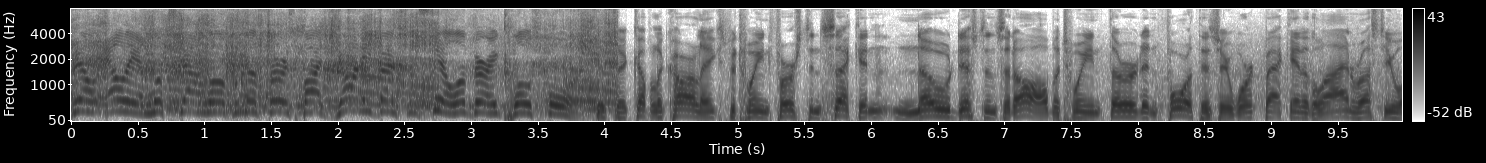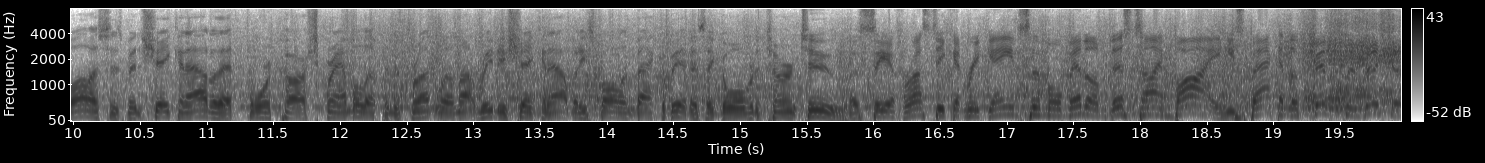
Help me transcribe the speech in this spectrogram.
Bill Elliott looks down low from the third spot. Johnny Benson still a very close fourth. Just a couple of car lengths between first and second. No distance at all between third and fourth as they work back into the line. Rusty Wallace has been shaken out of that four-car scramble up in the front. Well, not really shaken out, but he's fallen back a bit as they go over to turn two. Let's see if Rusty can regain some momentum this time by. He's back in the fifth position,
